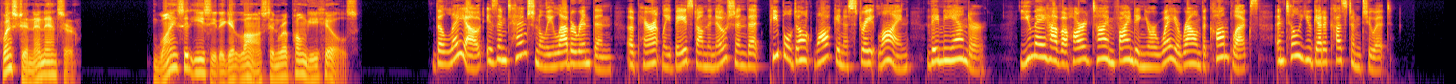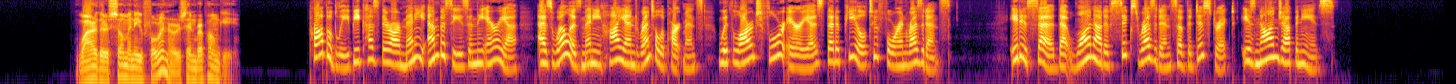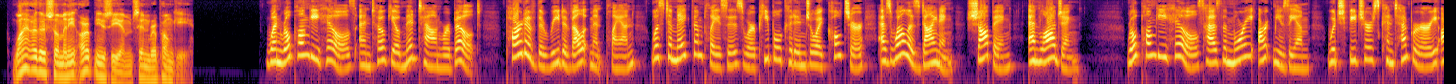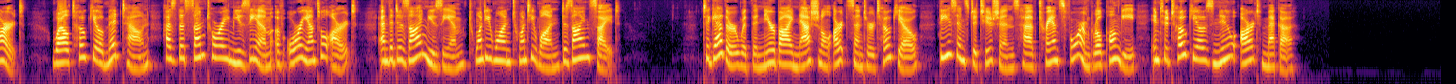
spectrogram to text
Question and answer. Why is it easy to get lost in Roppongi Hills? The layout is intentionally labyrinthine, apparently based on the notion that people don't walk in a straight line, they meander. You may have a hard time finding your way around the complex until you get accustomed to it. Why are there so many foreigners in Roppongi? Probably because there are many embassies in the area, as well as many high end rental apartments with large floor areas that appeal to foreign residents. It is said that one out of six residents of the district is non Japanese. Why are there so many art museums in Roppongi? When Roppongi Hills and Tokyo Midtown were built, part of the redevelopment plan was to make them places where people could enjoy culture as well as dining, shopping, and lodging. Roppongi Hills has the Mori Art Museum, which features contemporary art, while Tokyo Midtown has the Suntory Museum of Oriental Art and the Design Museum 2121 Design Sight. Together with the nearby National Art Center Tokyo, these institutions have transformed Roppongi into Tokyo's new art mecca.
